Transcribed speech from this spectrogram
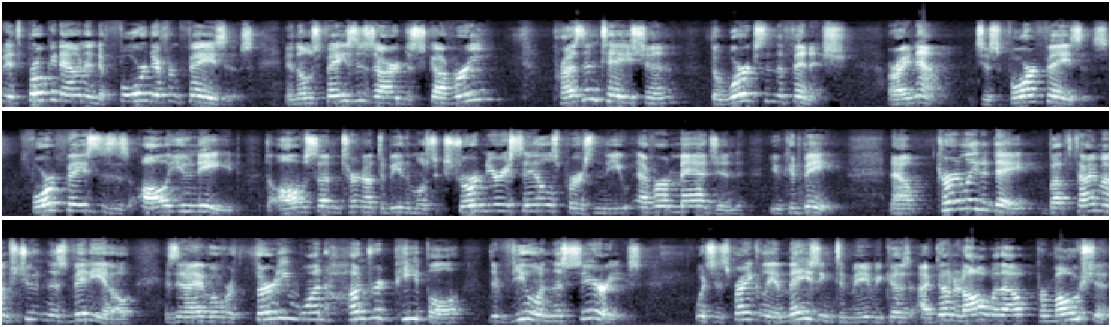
it's broken down into four different phases. And those phases are discovery, presentation, the works, and the finish. All right, now, just four phases. Four phases is all you need to all of a sudden turn out to be the most extraordinary salesperson that you ever imagined you could be. Now, currently to date, by the time I'm shooting this video, is that I have over 3,100 people that are viewing this series which is frankly amazing to me because I've done it all without promotion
